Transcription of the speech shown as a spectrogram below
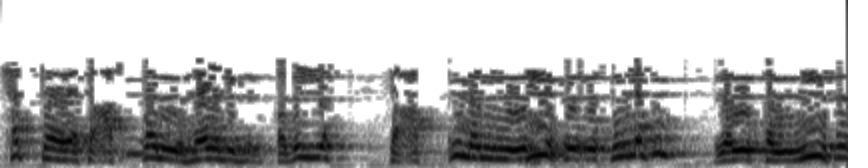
حتى يتعقلوا هذه القضية تعقلا يريح عقولهم ويقويها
